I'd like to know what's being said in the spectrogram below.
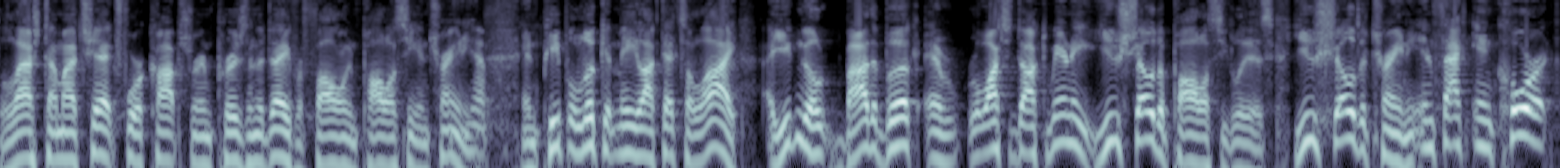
The last time I checked, four cops were in prison today for following policy and training. Yep. And people look at me like that's a lie. You can go buy the book and watch the documentary. You show the policy, Liz. You show the training. In fact, in court,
